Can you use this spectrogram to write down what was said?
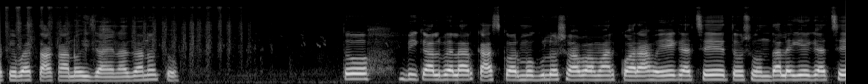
একেবারে তাকানোই যায় না, জানো তো? তো বিকালবেলার কাজকর্মগুলো সব আমার করা হয়ে গেছে, তো সন্ধ্যা লেগে গেছে।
